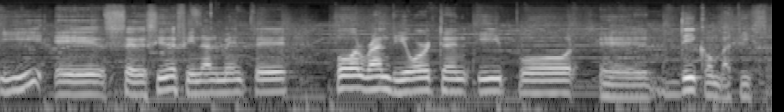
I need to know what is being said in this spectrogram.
Y eh, se decide finalmente por Randy Orton y por eh, Deacon Batista.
